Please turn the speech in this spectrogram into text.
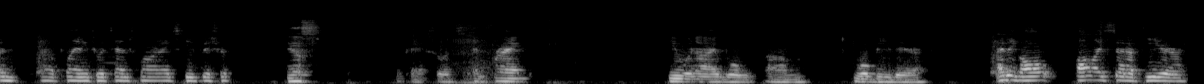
uh, uh, planning to attend tomorrow night, Steve Bishop? Yes. Okay, so it's, and Frank, you and I will, um, will be there. I think all, all I set up here,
